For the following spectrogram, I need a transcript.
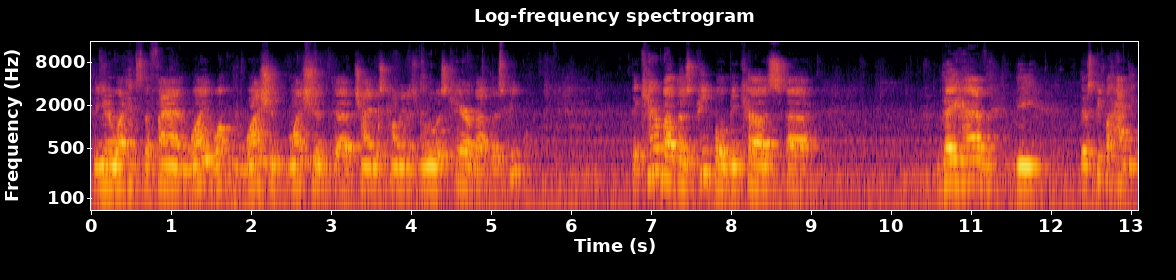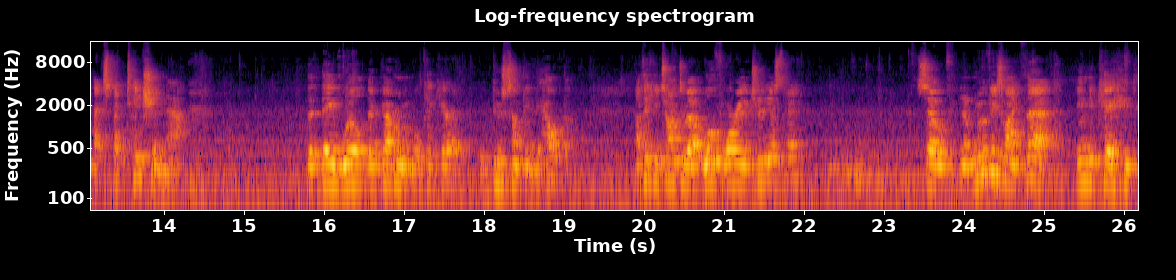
the you know what hits the fan. Why, what, why should, why should uh, China's communist rulers care about those people? They care about those people because uh, they have the, those people have the expectation now that they will, their government will take care of them, will do something to help them. I think you talked about Wolf Warrior 2 yesterday. So, you know, movies like that indicate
